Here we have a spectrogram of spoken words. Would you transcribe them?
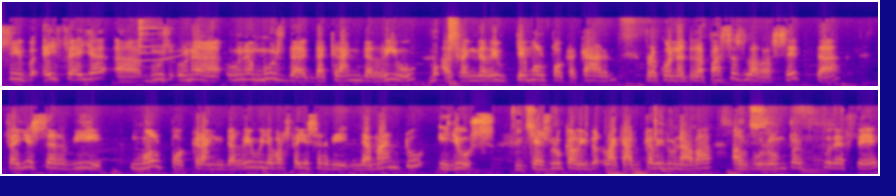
sí, ell feia uh, mus, una, una mus de, de cranc de riu. El cranc de riu té molt poca carn, però quan et repasses la recepta, feia servir molt poc cranc de riu i llavors feia servir llamanto i lluç, que és el que li, la carn que li donava el volum per poder fer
